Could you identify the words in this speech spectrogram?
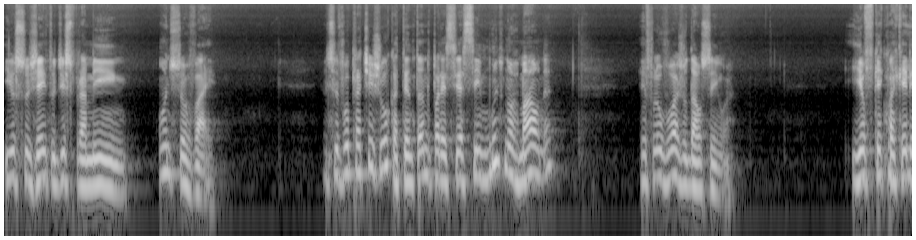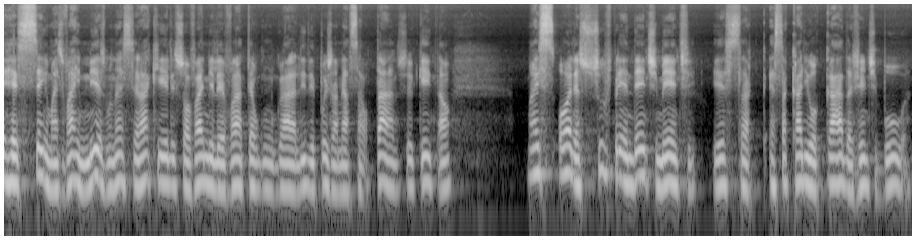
E o sujeito disse para mim, onde o senhor vai? Eu disse, vou para Tijuca, tentando parecer assim, muito normal, né? Ele falou, eu vou ajudar o senhor. E eu fiquei com aquele receio, mas vai mesmo, né? Será que ele só vai me levar até algum lugar ali, depois já me assaltar, não sei o que e tal. Mas, olha, surpreendentemente, essa, essa cariocada, gente boa,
